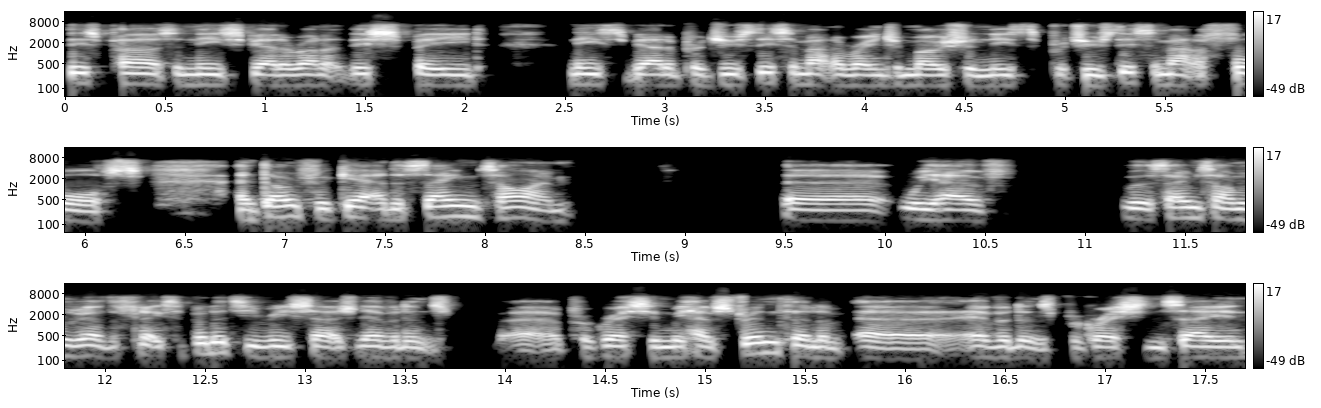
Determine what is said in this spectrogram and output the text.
this person needs to be able to run at this speed, needs to be able to produce this amount of range of motion, needs to produce this amount of force. And don't forget, at the same time, uh, we have, at the same time as we have the flexibility research and evidence uh, progression, we have strength uh, evidence progression saying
